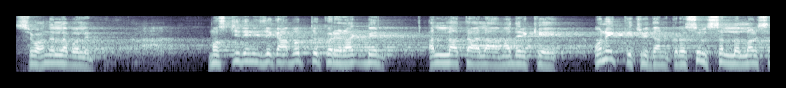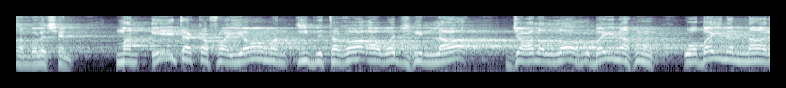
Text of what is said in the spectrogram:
সোহানুল্লাহ বলেন, মসজিদে নিজেকে আবদ্ধ করে রাখবেন। আল্লাহ তাআলা আমাদেরকে অনেক কিছুই দান করে। রসুল সাল্লাহ সাল্লাম বলেছেন, মান এইটা কাফা ইয়ামান নার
